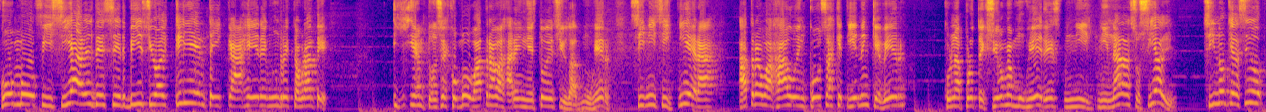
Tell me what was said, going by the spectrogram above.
como oficial de servicio al cliente y cajera en un restaurante. Y entonces, ¿cómo va a trabajar en esto de Ciudad Mujer? Si ni siquiera ha trabajado en cosas que tienen que ver con la protección a mujeres ni, ni nada social, sino que ha sido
